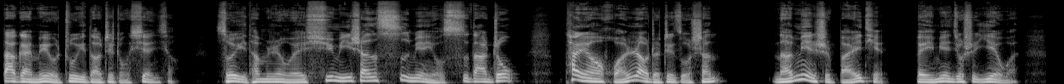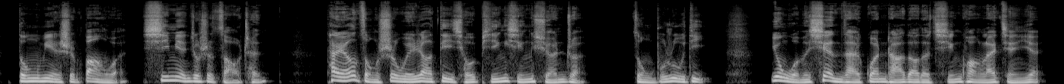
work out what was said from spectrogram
大概没有注意到这种现象。所以他们认为须弥山四面有四大洲，太阳环绕着这座山，南面是白天，北面就是夜晚，东面是傍晚，西面就是早晨。太阳总是围绕地球平行旋转，总不入地。用我们现在观察到的情况来检验，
